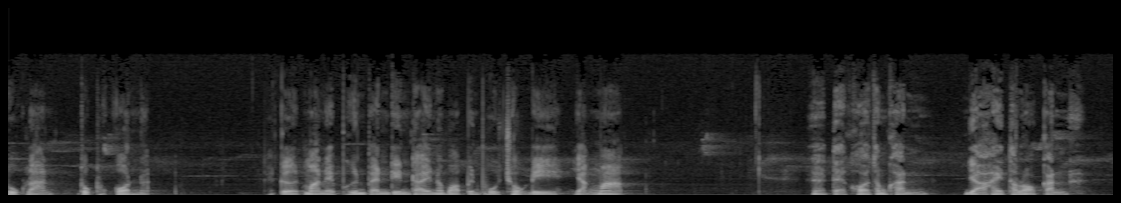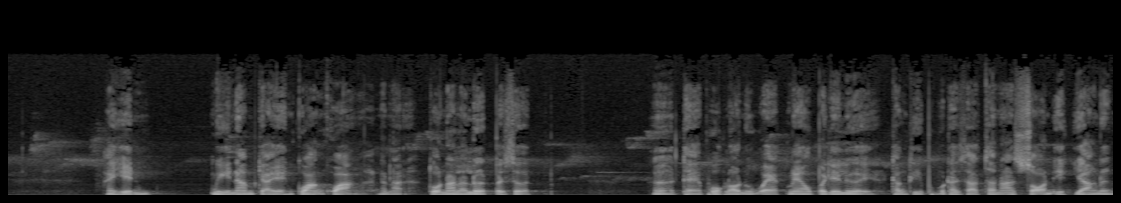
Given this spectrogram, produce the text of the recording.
ลูกหลานทุกๆคนเกิดมาในพื้นแผ่นดินไทยนับว่าเป็นผู้โชคดีอย่างมาก แต่ข้อสำคัญอย่าให้ทะเลาะกัน ให้เห็น มีน้ำใจอันกว้างขวางนั่นแหละตัวนั้นละเลิศประเสริฐแต่พวกเราหนูแหวกแนวไปเรื่อยๆ ทั้งที่พระพุทธศาสนาสอนอีกอย่างหนึ่ง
